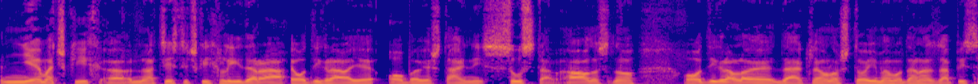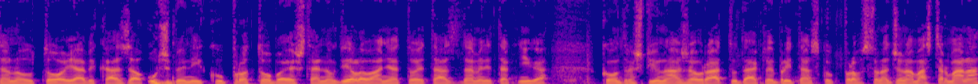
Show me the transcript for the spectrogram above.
njemačkih nacističkih lidera odigrao je obavještajni sustav, a odnosno odigralo je dakle ono što imamo danas zapisano u to, ja bih kazao, udžbeniku protuobavještajnog djelovanja, to je ta znamenita knjiga kontrašpionaža u ratu, dakle britanskog profesora Johna Mastermana,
